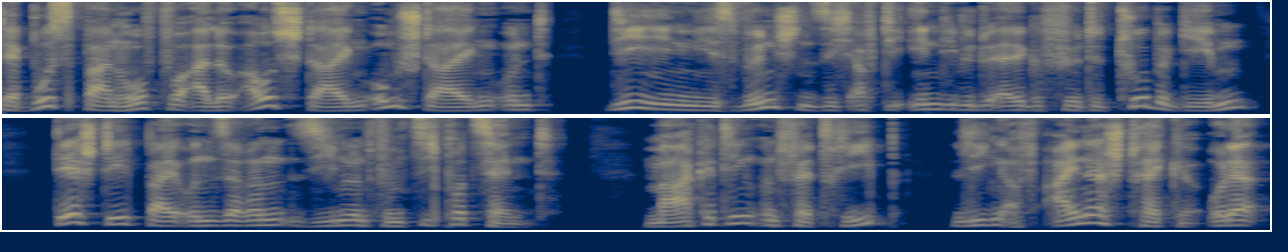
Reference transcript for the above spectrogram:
Der Busbahnhof, wo alle aussteigen, umsteigen und diejenigen, die es wünschen, sich auf die individuell geführte Tour begeben, der steht bei unseren 57 Prozent. Marketing und Vertrieb liegen auf einer Strecke oder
